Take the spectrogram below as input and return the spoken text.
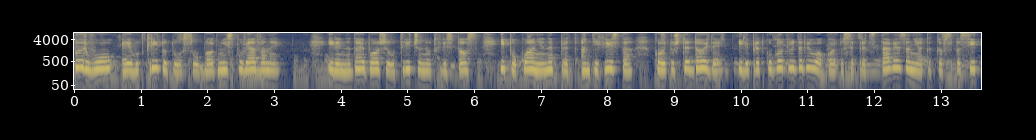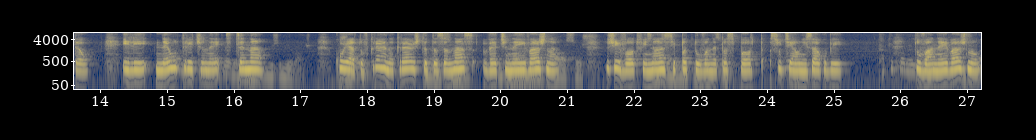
Първо е откритото свободно изповядване или не дай Боже отричане от Христос и покланяне пред Антихриста, който ще дойде или пред когото и да било, който се представя за някакъв спасител или неотричане с цена, която в края на краищата за нас вече не е и важна. Живот, финанси, пътуване, паспорт, социални загуби. Това не е важно.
